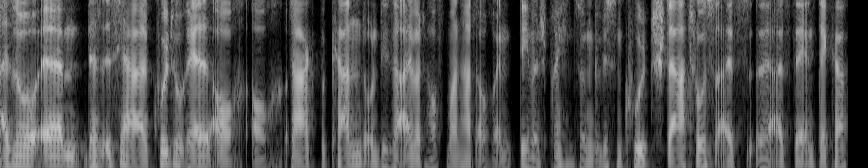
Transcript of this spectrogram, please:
Also ähm, das ist ja kulturell auch, auch stark bekannt und dieser Albert Hoffmann hat auch en- dementsprechend so einen gewissen Kultstatus als, äh, als der Entdecker.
